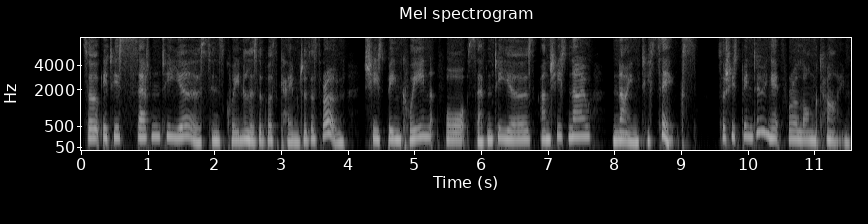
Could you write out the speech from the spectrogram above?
So it is 70 years since Queen Elizabeth came to the throne. She's been queen for 70 years and she's now 96. So she's been doing it for a long time.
